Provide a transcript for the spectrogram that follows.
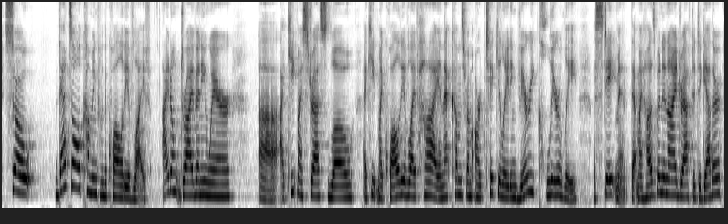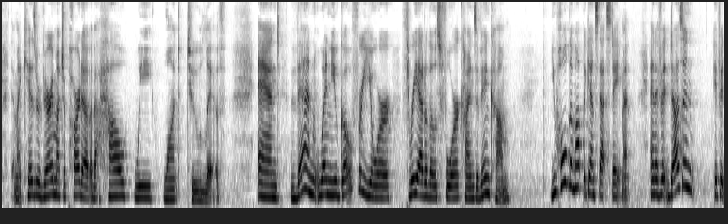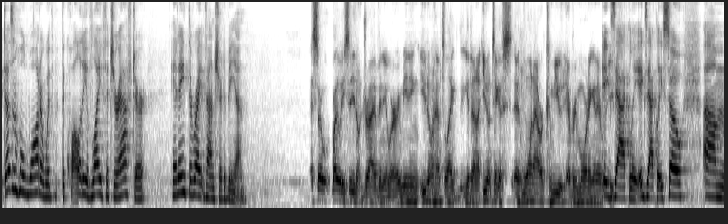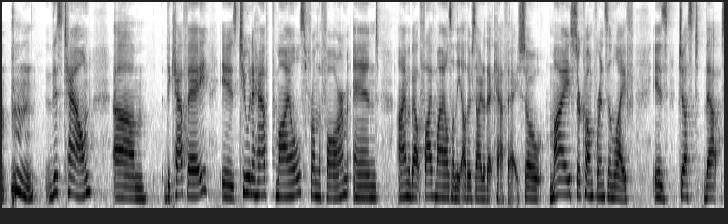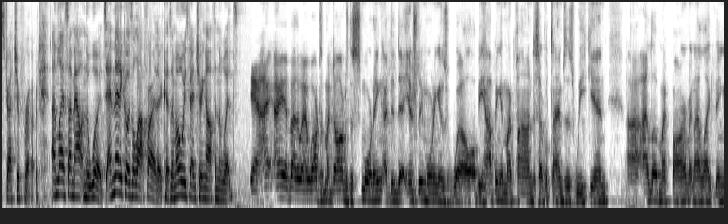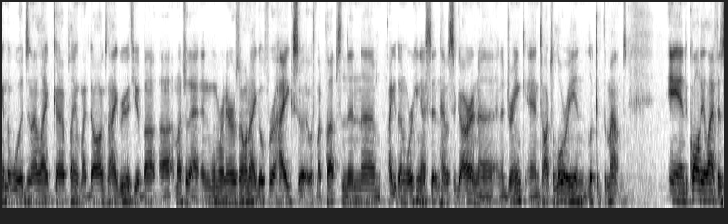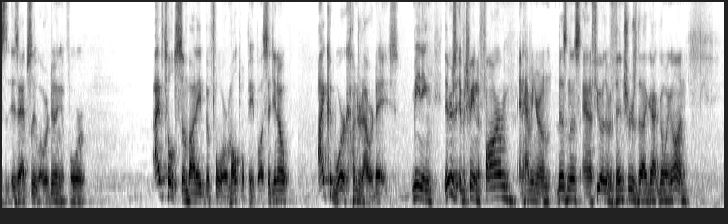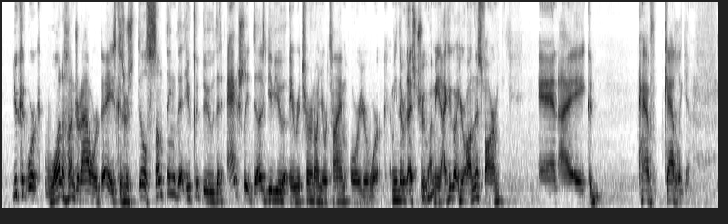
so that's all coming from the quality of life. I don't drive anywhere. Uh, I keep my stress low. I keep my quality of life high. And that comes from articulating very clearly a statement that my husband and I drafted together, that my kids are very much a part of about how we want to live. And then when you go for your three out of those four kinds of income, you hold them up against that statement. And if it doesn't if it doesn't hold water with the quality of life that you're after, it ain't the right venture to be in. So, by the way, you say you don't drive anywhere, meaning you don't have to like get on. You don't take a, a one-hour commute every morning and every. Exactly, exactly. So, um, this town, um, the cafe is two and a half miles from the farm, and I'm about five miles on the other side of that cafe. So my circumference in life is just that stretch of road, unless I'm out in the woods. And then it goes a lot farther because I'm always venturing off in the woods. Yeah, I, I, by the way, I walked with my dogs this morning. I did that yesterday morning as well. I'll be hopping in my pond several times this weekend. Uh, I love my farm and I like being in the woods and I like uh, playing with my dogs. And I agree with you about uh, much of that. And when we're in Arizona, I go for a hike so, with my pups. And then um, I get done working. I sit and have a cigar and a, and a drink and talk to Lori and look at the mountains. And quality of life is, is absolutely what we're doing it for. I've told somebody before, multiple people, I said, you know, I could work 100 hour days, meaning there's between the farm and having your own business and a few other ventures that I got going on. You could work 100 hour days because there's still something that you could do that actually does give you a return on your time or your work. I mean, that's true. I mean, I could go out here on this farm and I could have cattle again.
